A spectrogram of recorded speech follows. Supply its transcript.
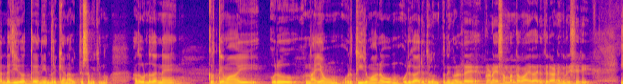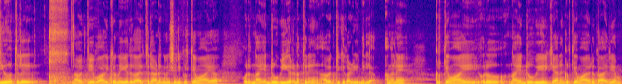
തന്റെ ജീവിതത്തെ നിയന്ത്രിക്കാൻ ആ വ്യക്തി ശ്രമിക്കുന്നു. അതുകൊണ്ട് തന്നെ കൃത്യമായി ഒരു നയവും ഒരു തീരുമാനവും ഒരു കാര്യത്തിലും ഇപ്പം നിങ്ങളുടെ പ്രണയസംബന്ധമായ കാര്യത്തിലാണെങ്കിലും ശരി ജീവിതത്തിൽ ആ വ്യക്തിയെ ബാധിക്കുന്ന ഏത് കാര്യത്തിലാണെങ്കിലും ശരി കൃത്യമായ ഒരു നയൻ രൂപീകരണത്തിന് ആ വ്യക്തിക്ക് കഴിയുന്നില്ല. അങ്ങനെ കൃത്യമായി ഒരു നയം രൂപീകരിക്കാനും കൃത്യമായൊരു കാര്യം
